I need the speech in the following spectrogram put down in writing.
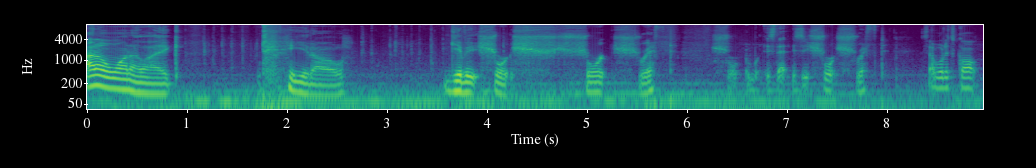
I don't want to like, you know, give it short short shrift. Short is that is it short shrift? Is that what it's called?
